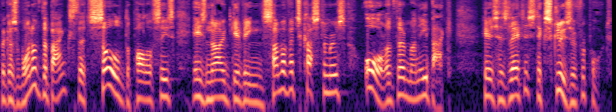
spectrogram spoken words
because one of the banks that sold the policies is now giving some of its customers all of their money back. Here's his latest exclusive report.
